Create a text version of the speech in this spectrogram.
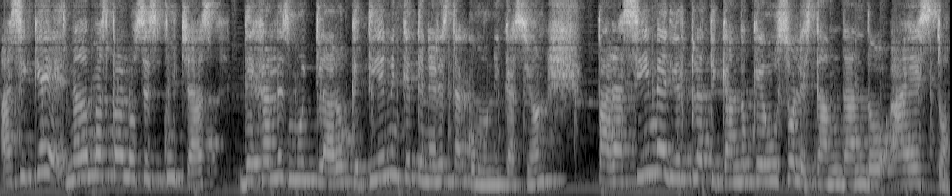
Así que nada más para los escuchas, dejarles muy claro que tienen que tener esta comunicación para así medio ir platicando qué uso le están dando a esto.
